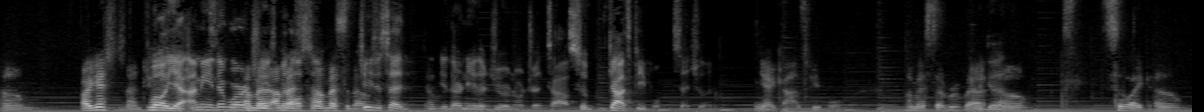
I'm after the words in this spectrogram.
um i guess not jewish Well, yeah, I mean there were I'm, Jews, I'm, but mess- also I'm messing up. Jesus said they're neither Jew nor Gentile, so God's people essentially. yeah god's people. I messed up real bad. um so like um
